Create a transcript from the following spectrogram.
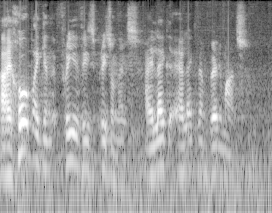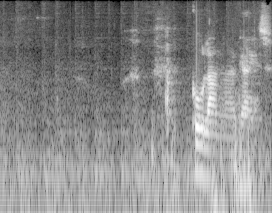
I hope I can free these prisoners. I like I like them very much. Kulan uh, guys.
